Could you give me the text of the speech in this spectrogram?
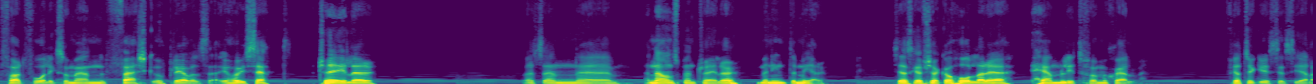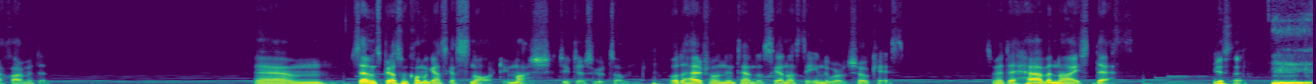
för att få liksom en färsk upplevelse. Jag har ju sett trailer. Alltså en eh, announcement trailer. Men inte mer. Så jag ska försöka hålla det hemligt för mig själv. För jag tycker det ser så jävla charmigt ut. Um, sen ett spel som kommer ganska snart, i mars, tyckte jag det såg ut som. Och det här är från Nintendos senaste Indie World Showcase. Som heter Have a Nice Death. Just det. Mm.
